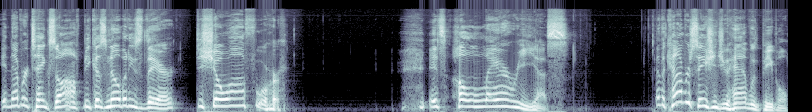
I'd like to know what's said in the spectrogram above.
It never takes off because nobody's there to show off for. It's hilarious. And the conversations you have with people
